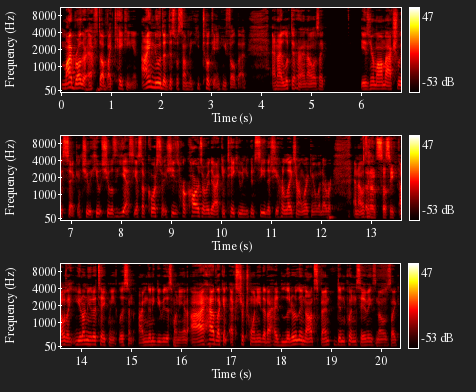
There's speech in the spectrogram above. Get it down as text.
my brother effed up by taking it. I knew that this was something he took it and he felt bad, and I looked at her and I was like. Is your mom actually sick? And she he, she was like, yes, yes, of course. Sir. She's her car's over there. I can take you, and you can see that she her legs aren't working or whatever. And I was That like, sussy. I was like, you don't need to take me. Listen, I'm gonna give you this money, and I had like an extra twenty that I had literally not spent, didn't put in savings, and I was like,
